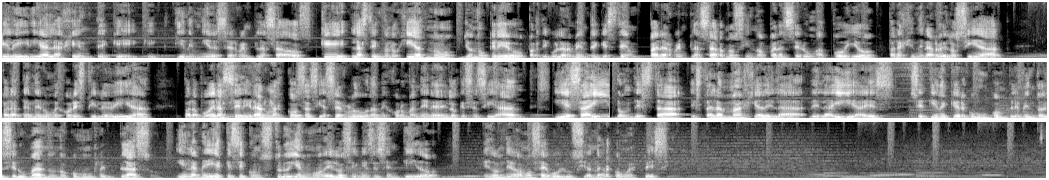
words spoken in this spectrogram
qué le diría a la gente que, que, tiene miedo de ser reemplazados, que las tecnologías no, yo no creo particularmente que estén para reemplazarnos, sino para ser un apoyo, para generar velocidad, para tener un mejor estilo de vida, para poder acelerar las cosas y hacerlo de una mejor manera de lo que se hacía antes. Y es ahí donde está, está la magia de la, de la IA, es, se tiene que ver como un complemento al ser humano, no como un reemplazo. Y en la medida que se construyan modelos en ese sentido, es donde vamos a evolucionar como especie.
